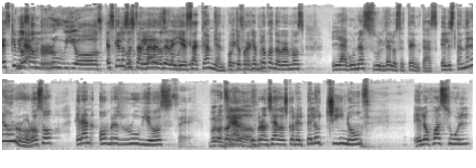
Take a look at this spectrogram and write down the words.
Es que mira, no son rubios. Es que los estándares de belleza que- cambian, porque por ejemplo cuando vemos Laguna Azul de los 70 el estándar era horroroso, eran hombres rubios, Sí, con el- bronceados. bronceados, con el pelo chino, el ojo azul,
